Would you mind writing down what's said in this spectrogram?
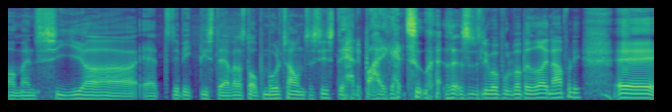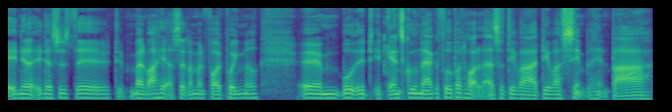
og man siger, at det vigtigste er, hvad der står på måltavlen til sidst. Det er det bare ikke altid. Altså, jeg synes, Liverpool var bedre i Napoli, øh, end, jeg, end jeg synes, det, det, man var her, selvom man får et point med, øh, mod et, et ganske udmærket fodboldhold. Altså, det var, det var simpelthen bare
